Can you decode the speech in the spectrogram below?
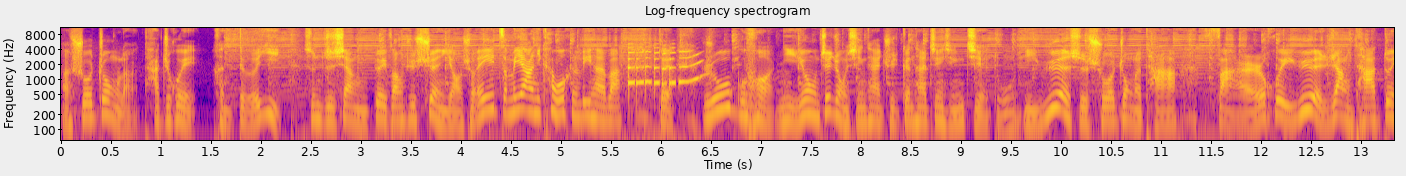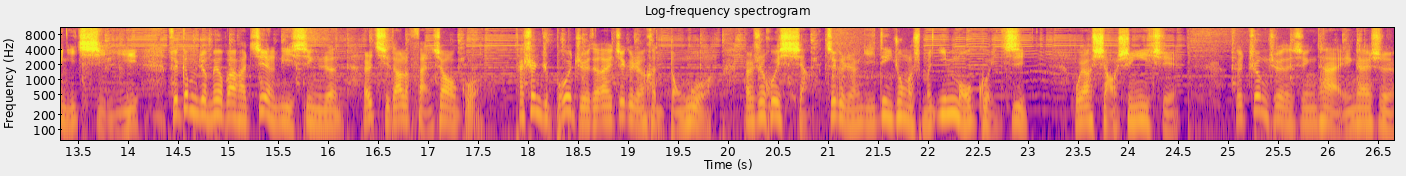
啊，说中了，他就会。很得意，甚至向对方去炫耀说：“哎，怎么样？你看我很厉害吧？”对，如果你用这种心态去跟他进行解读，你越是说中了他，反而会越让他对你起疑，所以根本就没有办法建立信任，而起到了反效果。他甚至不会觉得：“哎，这个人很懂我”，而是会想：“这个人一定用了什么阴谋诡计，我要小心一些。”所以正确的心态应该是：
